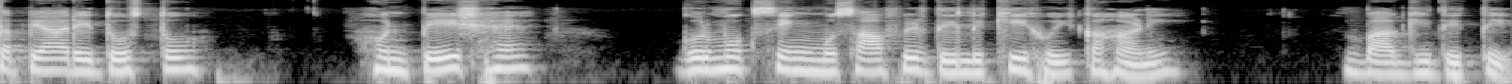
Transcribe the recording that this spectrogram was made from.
ਤਾਂ ਪਿਆਰੇ ਦੋਸਤੋ, ਹੁਣ ਪੇਸ਼ ਹੈ ਗੁਰਮੁਖ ਸਿੰਘ ਮੁਸਾਫਿਰ ਦੀ ਲਿਖੀ ਹੋਈ ਕਹਾਣੀ, ਬਾਗੀ ਦੇ ਤੇ।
